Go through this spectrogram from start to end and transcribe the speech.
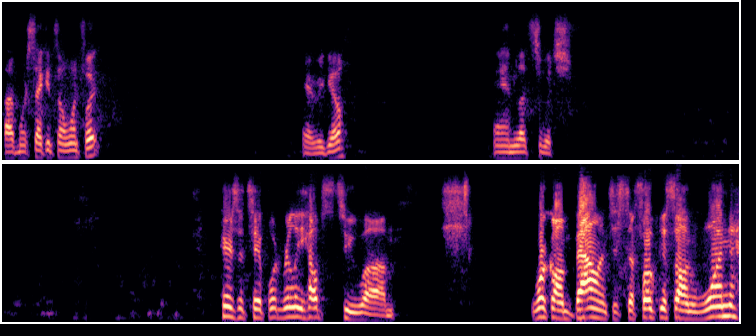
Five more seconds on one foot. There we go. And let's switch. Here's a tip. What really helps to um, work on balance is to focus on one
